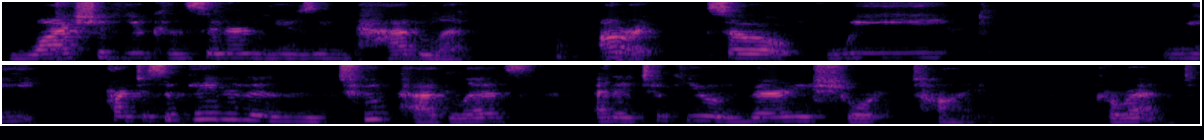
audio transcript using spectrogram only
why should you consider using Padlet? All right, so we, we participated in two Padlets and it took you a very short time, correct?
